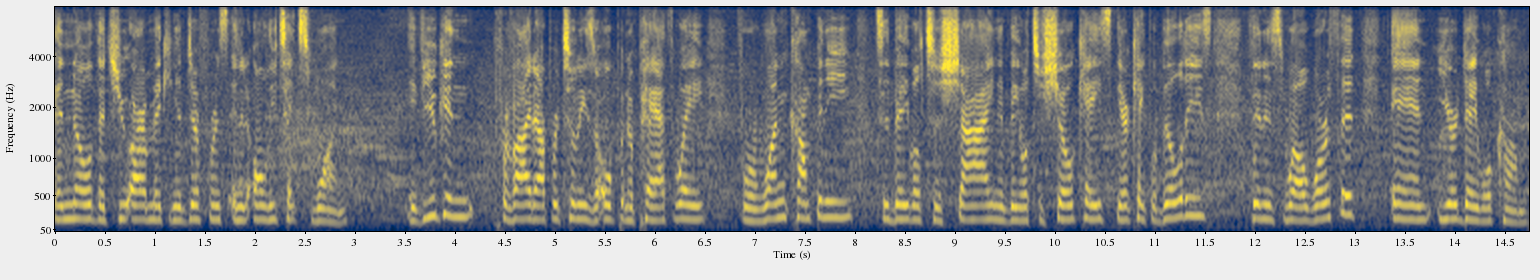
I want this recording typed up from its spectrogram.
and know that you are making a difference, and it only takes one. If you can provide opportunities to open a pathway for one company to be able to shine and be able to showcase their capabilities, then it's well worth it, and your day will come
